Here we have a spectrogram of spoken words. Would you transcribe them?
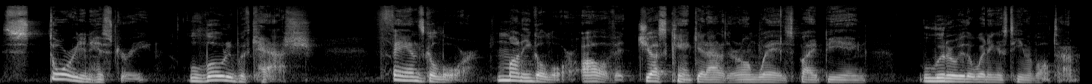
storied in history, loaded with cash, fans galore, money galore, all of it, just can't get out of their own way despite being literally the winningest team of all time.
